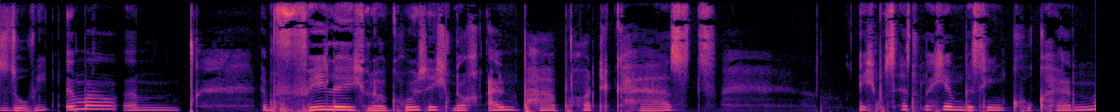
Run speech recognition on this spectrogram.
So wie immer ähm, empfehle ich oder grüße ich noch ein paar Podcasts. Ich muss erstmal hier ein bisschen gucken.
